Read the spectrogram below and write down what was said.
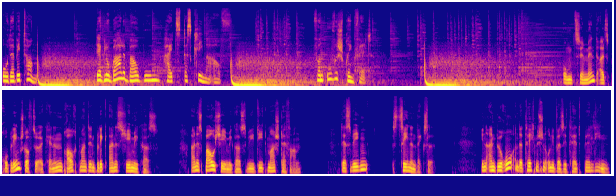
oder Beton. Der globale Bauboom heizt das Klima auf. Von Uwe Springfeld. Um Zement als Problemstoff zu erkennen, braucht man den Blick eines Chemikers, eines Bauchemikers wie Dietmar Stephan. Deswegen Szenenwechsel. In ein Büro an der Technischen Universität Berlin.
